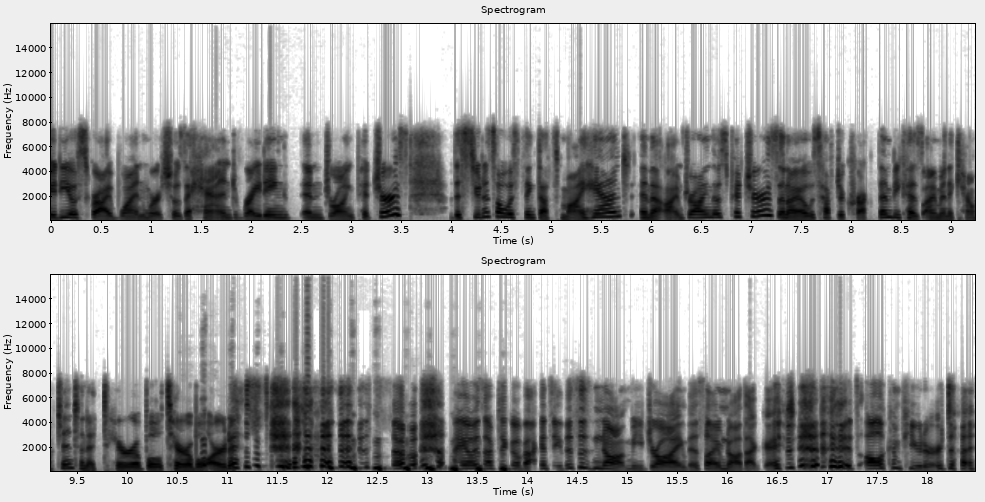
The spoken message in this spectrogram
VideoScribe one where it shows a hand writing and drawing pictures, the students always think that's my hand and that I'm drawing those pictures. And I always have to correct them because I'm an accountant and a terrible, terrible artist. so I always have to go back and say, this is not me drawing this. I'm not that good. it's all computer done.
